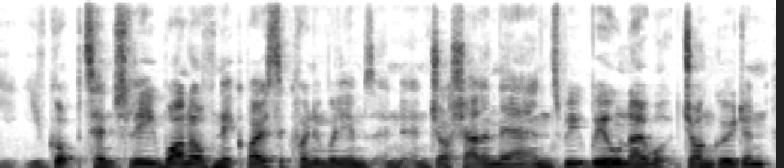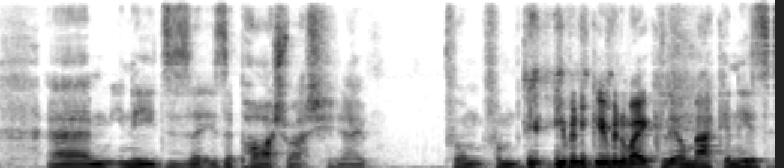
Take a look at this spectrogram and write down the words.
you've got potentially one of Nick Bosa, Quinnen Williams, and, and Josh Allen there, and we, we all know what Jon Gruden um, needs is a, is a pass rush. You know, from from giving giving away Khalil Mack and his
